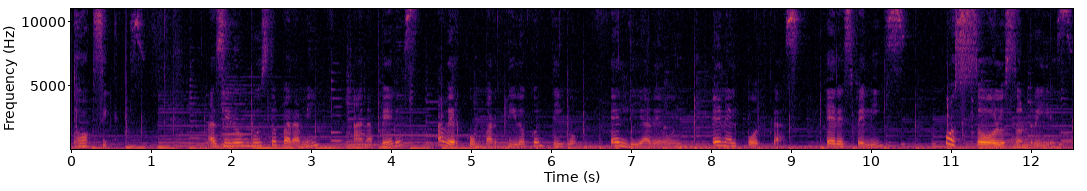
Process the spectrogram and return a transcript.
tóxicas? Ha sido un gusto para mí, Ana Pérez, haber compartido contigo el día de hoy en el podcast. ¿Eres feliz o solo sonríes?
